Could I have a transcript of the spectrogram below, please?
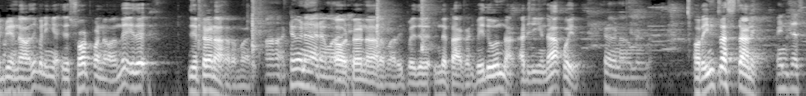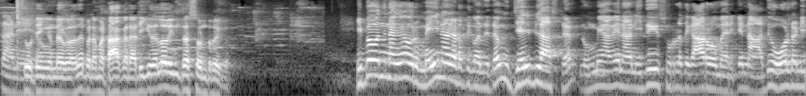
எப்படின்னா வந்து இப்போ நீங்கள் இது ஷார்ட் பண்ண வந்து இது இது டேர்ன் ஆகிற மாதிரி. டேர்ன் ஆகிற ஓ மாதிரி. டேர்ன் ஆகிற மாதிரி. இப்போ இது இந்த டார்கெட் இப்போ இதுவும் தான். அடிச்சிங்கன்னா போயிடும். டேர்ன் ஆகும் ஒரு இன்ட்ரெஸ்ட் தானே. இன்ட்ரெஸ்ட் தானே. ஷூட்டிங்ன்றது இப்போ நம்ம டார்கெட் அடிக்கிறதுல ஒரு இன்ட்ரெஸ்ட் ஒன்று இருக்கு. இப்போ வந்து நாங்கள் ஒரு மெயினான இடத்துக்கு வந்துட்டோம். ஜெல் பிளாஸ்டர் உண்மையாகவே நான் இது சுடுறதுக்கு ஆர்வமாக இருக்கேன். நான் அது ஆல்ரெடி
